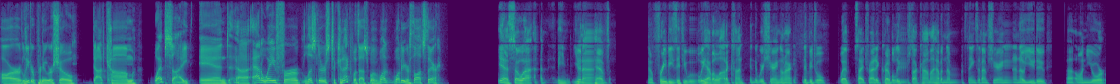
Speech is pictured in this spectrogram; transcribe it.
our leaderpreneurshow.com website and uh, add a way for listeners to connect with us. What what, what are your thoughts there? Yeah, so uh, I mean, you and I have you know freebies if you will we have a lot of content that we're sharing on our individual websites right at credibleleaders.com i have a number of things that i'm sharing and i know you do uh, on your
